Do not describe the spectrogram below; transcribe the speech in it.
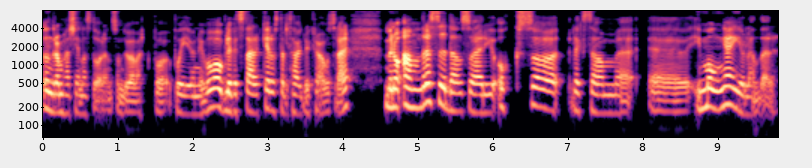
under de här senaste åren som du har varit på, på EU-nivå och blivit starkare och ställt högre krav och sådär. Men å andra sidan så är det ju också liksom eh, i många EU-länder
